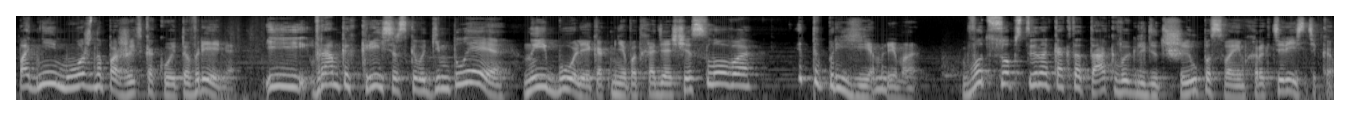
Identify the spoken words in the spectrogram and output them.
под ней можно пожить какое-то время. И в рамках крейсерского геймплея наиболее, как мне подходящее слово, это приемлемо. Вот, собственно, как-то так выглядит шил по своим характеристикам.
